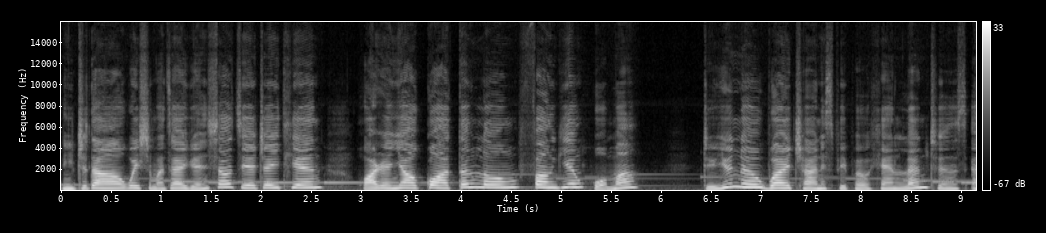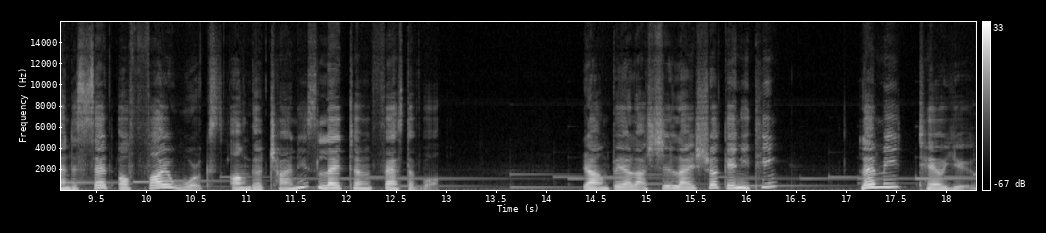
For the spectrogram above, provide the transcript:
你知道为什么在元宵节这一天，华人要挂灯笼放烟火吗？Do you know why Chinese people hang lanterns and set off fireworks on the Chinese Lantern Festival？让 Bear 老师来说给你听。Let me tell you。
